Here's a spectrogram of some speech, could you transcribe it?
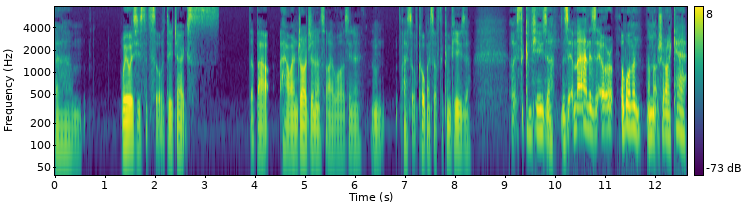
um, we always used to sort of do jokes about how androgynous I was. You know, and I sort of called myself the confuser. Oh, it's the confuser. Is it a man? Is it or a woman? I'm not sure. I care.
